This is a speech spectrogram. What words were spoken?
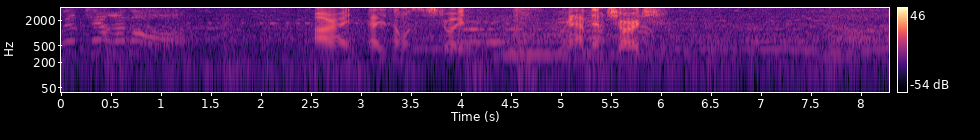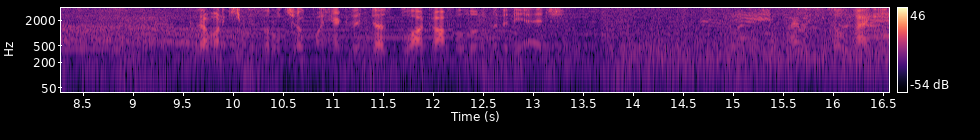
We'll kill them all. All right, that is almost destroyed. We're gonna have them charge. Because I want to keep this little choke point here, because it does block off a little bit of the edge. Why are we so laggy?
